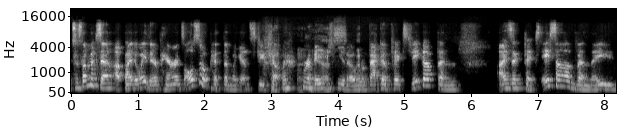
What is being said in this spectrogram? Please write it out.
to some extent, uh, by the way, their parents also pit them against each other, right? yes. You know, Rebecca picks Jacob and Isaac picks Esav and they,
